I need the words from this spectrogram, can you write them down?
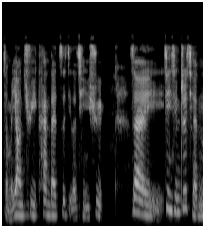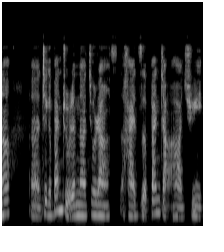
怎么样去看待自己的情绪。在进行之前呢，呃，这个班主任呢就让孩子班长啊去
